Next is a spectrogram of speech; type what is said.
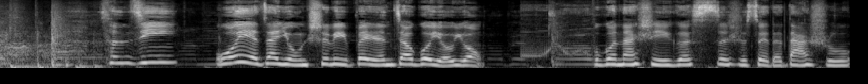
曾经我也在泳池里被人教过游泳，不过那是一个四十岁的大叔。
